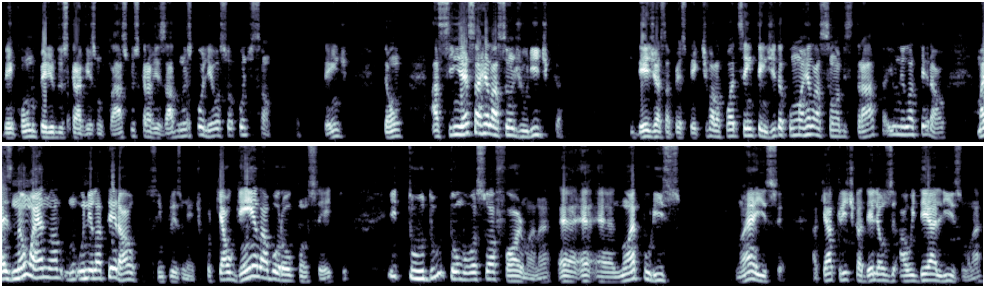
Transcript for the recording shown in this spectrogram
bem como no período do escravismo clássico, o escravizado não escolheu a sua condição, entende? Então, assim, essa relação jurídica, desde essa perspectiva, ela pode ser entendida como uma relação abstrata e unilateral, mas não é unilateral, simplesmente, porque alguém elaborou o conceito e tudo tomou a sua forma, né? É, é, é, não é por isso, não é isso. Aqui a crítica dele ao, ao idealismo, né?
